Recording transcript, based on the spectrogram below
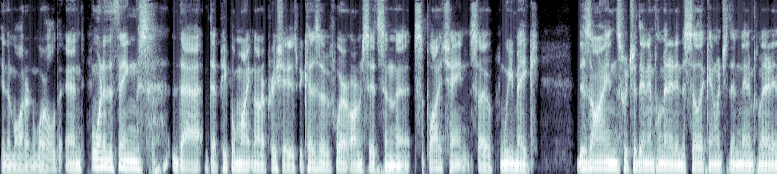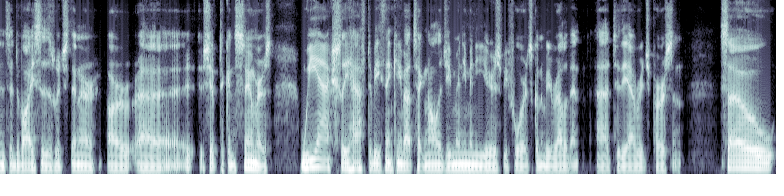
in the modern world. And one of the things that that people might not appreciate is because of where ARM sits in the supply chain. So we make designs which are then implemented into silicon, which are then implemented into devices, which then are are uh, shipped to consumers. We actually have to be thinking about technology many many years before it's going to be relevant uh, to the average person. So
